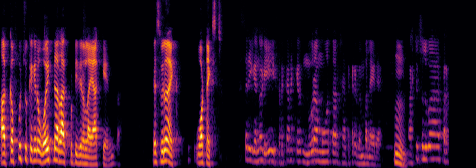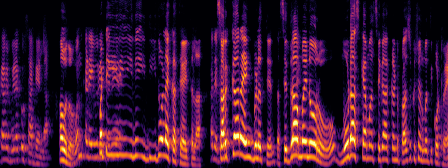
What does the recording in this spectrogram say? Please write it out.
ಆ ಕಪ್ಪು ಚುಕ್ಕೆಗೆ ವೈಟ್ನರ್ ಹಾಕ್ಬಿಟ್ಟಿದ್ದೀರಲ್ಲ ಯಾಕೆ ಅಂತ. S Vinayak what next sir ಈಗ ನೋಡಿ ಈ ಸರ್ಕಾರಕ್ಕೆ ನೂರ ಮೂವತ್ತಾರು ಶಾಸಕರ ಬೆಂಬಲ ಇದೆ. ಅಷ್ಟು ಸುಲಭ ಸರ್ಕಾರ ಬೀಳಕ್ಕೂ ಸಾಧ್ಯ ಇಲ್ಲ. ಹೌದು. ಒಂದ್ ಕಡೆ ಬಟ್ ಇದೊಳ್ಳೆ ಕತೆ ಆಯ್ತಲ್ಲ. ಸರ್ಕಾರ ಹೆಂಗ್ ಬೀಳುತ್ತೆ ಅಂತ ಸಿದ್ದರಾಮಯ್ಯನವರು ಮೂಡಾ ಸ್ಕ್ಯಾಮ್ ಅಲ್ಲಿ ಸಿಗಾಕೊಂಡು ಪ್ರಾಸಿಕ್ಯೂಷನ್ ಅನುಮತಿ ಕೊಟ್ರೆ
